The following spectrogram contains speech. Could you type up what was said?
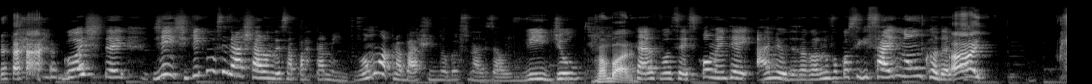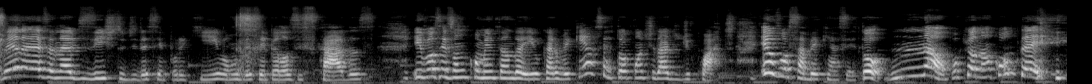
Legal! Gostei. Gente, o que, que vocês acharam desse apartamento? Vamos lá pra baixo então pra finalizar o vídeo. Vambora. Quero que vocês comentem aí. Ai, meu Deus, agora eu não vou conseguir sair nunca daqui. Ai! Beleza, né? Eu desisto de descer por aqui. Vamos descer pelas escadas. E vocês vão comentando aí. Eu quero ver quem acertou a quantidade de quartos. Eu vou saber quem acertou? Não, porque eu não contei.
